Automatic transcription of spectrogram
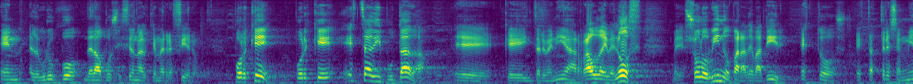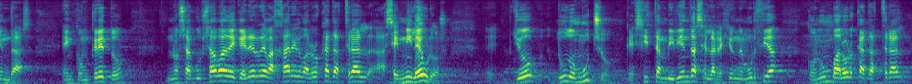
en el grupo de la oposición al que me refiero. ¿Por qué? Porque esta diputada, eh, que intervenía rauda y veloz, eh, solo vino para debatir estos, estas tres enmiendas en concreto, nos acusaba de querer rebajar el valor catastral a 6.000 euros. Eh, yo dudo mucho que existan viviendas en la región de Murcia con un valor catastral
